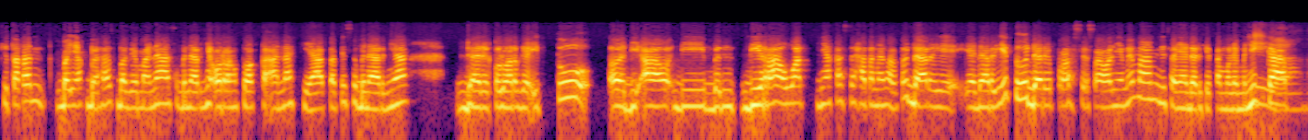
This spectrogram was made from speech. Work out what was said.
kita kan banyak bahas bagaimana sebenarnya orang tua ke anak ya, tapi sebenarnya dari keluarga itu uh, di, di dirawatnya kesehatan mental itu dari ya dari itu dari proses awalnya memang misalnya dari kita mulai menikah,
